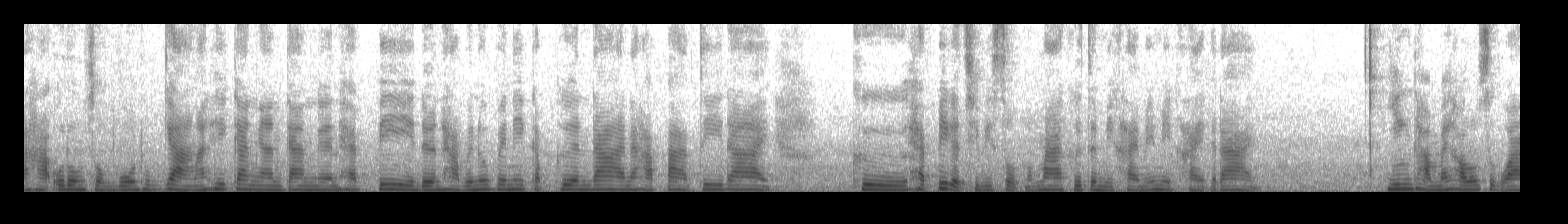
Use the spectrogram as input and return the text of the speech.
นะคะ อุดมสมบูรณ์ทุกอย่างหน้าที่การงานการเงินแฮปปี้ เดินทางไปนู่นไปนี่กับเพื่อนได้นะคะ ปาร์ตี้ได้ คือแฮปปี้กับชีวิตสดมากๆ คือจะมีใครไม่มีใครก็ได้ ยิ่งทำให้เขารู้สึกว่า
